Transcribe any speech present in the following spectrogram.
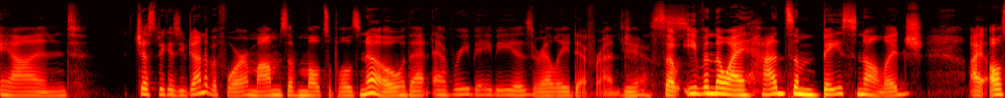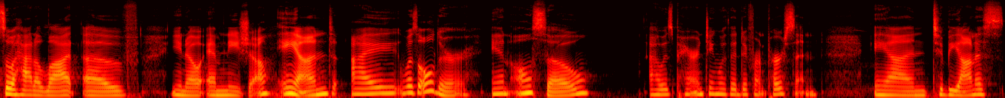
And just because you've done it before, moms of multiples know that every baby is really different. Yes. So even though I had some base knowledge, I also had a lot of, you know, amnesia and I was older and also I was parenting with a different person. And to be honest,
